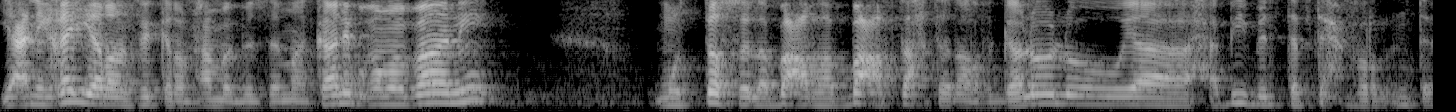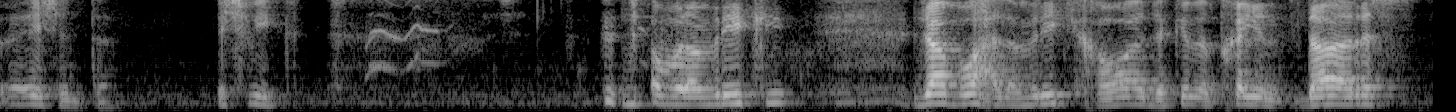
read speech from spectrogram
يعني غير الفكرة محمد بن سلمان. كان يبغى مباني متصلة بعضها ببعض تحت الأرض. قالوا له يا حبيبي أنت بتحفر أنت إيش أنت؟ إيش فيك؟ جابوا الأمريكي جاب واحد أمريكي خواجة كذا تخيل دارس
